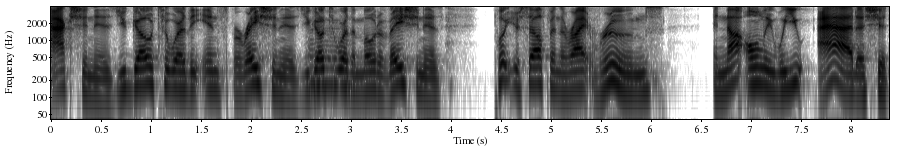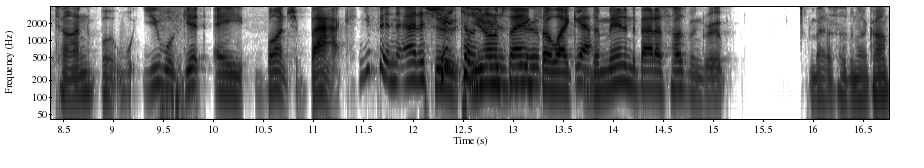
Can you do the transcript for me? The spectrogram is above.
action is. You go to where the inspiration is. You go to where Mm-hmm. the motivation is. Put yourself in the right rooms, and not only will you add a shit ton, but you will get a bunch back. You finna add a to- shit ton. you know what I'm saying? group. So like yeah. the men in the badass husband group, badasshusband.com,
